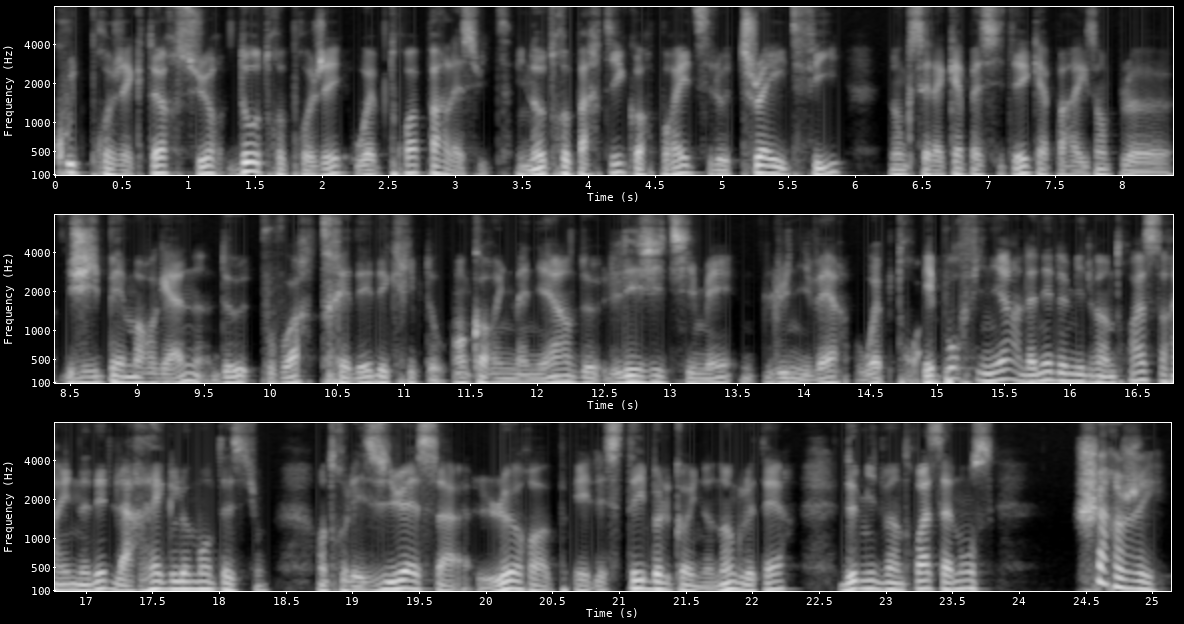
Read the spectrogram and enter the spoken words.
coup de projecteur sur d'autres projets Web3 par la suite. Une autre partie corporate, c'est le trade fee, donc c'est la capacité qu'a par exemple euh, JP Morgan de pouvoir trader des cryptos. Encore une manière de légitimer l'univers Web3. Et pour finir, l'année 2023 sera une année de la réglementation. Entre les USA, l'Europe et les stablecoins en Angleterre, 2023 s'annonce chargé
